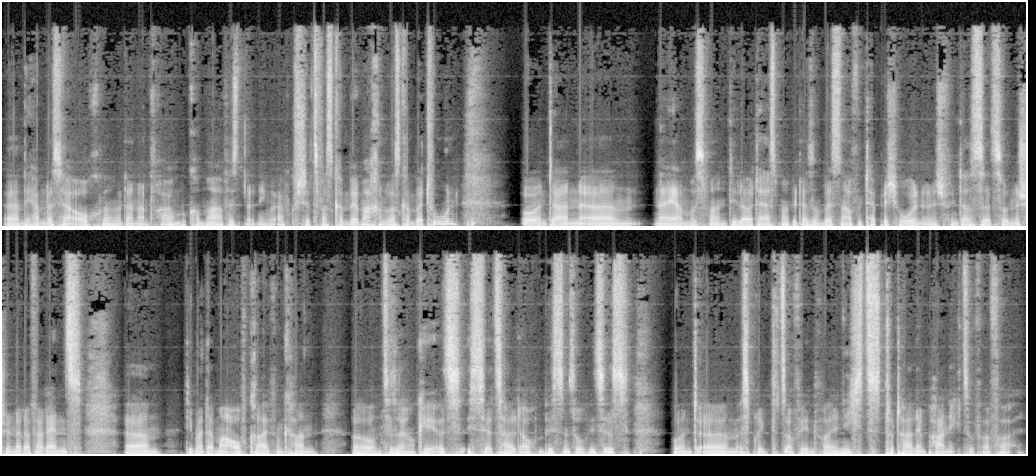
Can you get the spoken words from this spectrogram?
Äh, wir haben das ja auch, wenn wir dann Anfragen bekommen, ah, wir sind dann irgendwie abgestützt, was können wir machen, was können wir tun? Und dann, ähm, naja, muss man die Leute erstmal wieder so ein bisschen auf den Teppich holen. Und ich finde, das ist jetzt so eine schöne Referenz, ähm, die man da mal aufgreifen kann, äh, um zu sagen, okay, es ist jetzt halt auch ein bisschen so, wie es ist. Und ähm, es bringt jetzt auf jeden Fall nichts, total in Panik zu verfallen.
